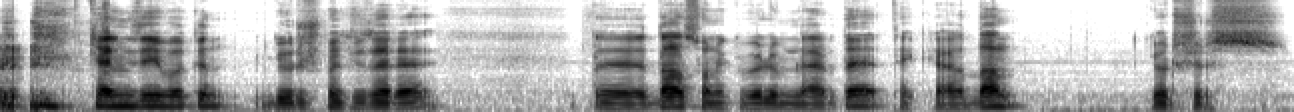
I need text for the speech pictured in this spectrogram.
Kendinize iyi bakın. Görüşmek üzere. Ee, daha sonraki bölümlerde tekrardan görüşürüz.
